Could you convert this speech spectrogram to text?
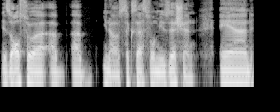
is also a, a, a you know, successful musician. And,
